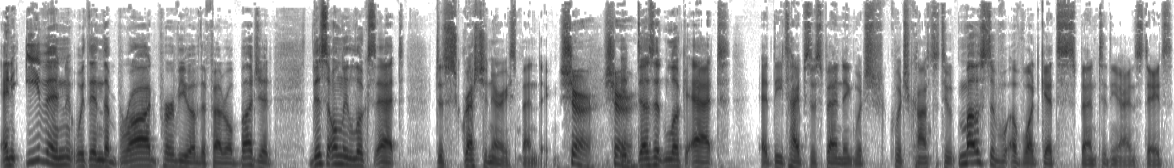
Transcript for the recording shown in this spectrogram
And even within the broad purview of the federal budget, this only looks at discretionary spending. Sure, sure. It doesn't look at at the types of spending which which constitute most of, of what gets spent in the United States,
